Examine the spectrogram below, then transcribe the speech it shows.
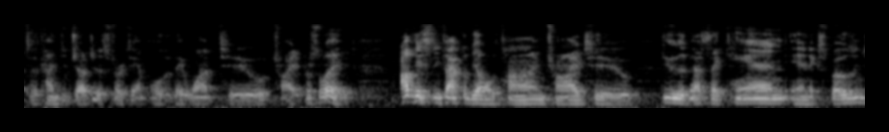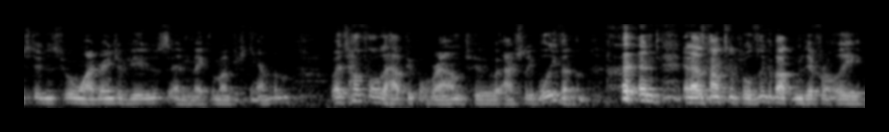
to the kinds of judges, for example, that they want to try to persuade. Obviously, faculty all the time try to do the best they can in exposing students to a wide range of views and make them understand them. But it's helpful to have people around who actually believe in them. and, and as a consequence, we'll think about them differently.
